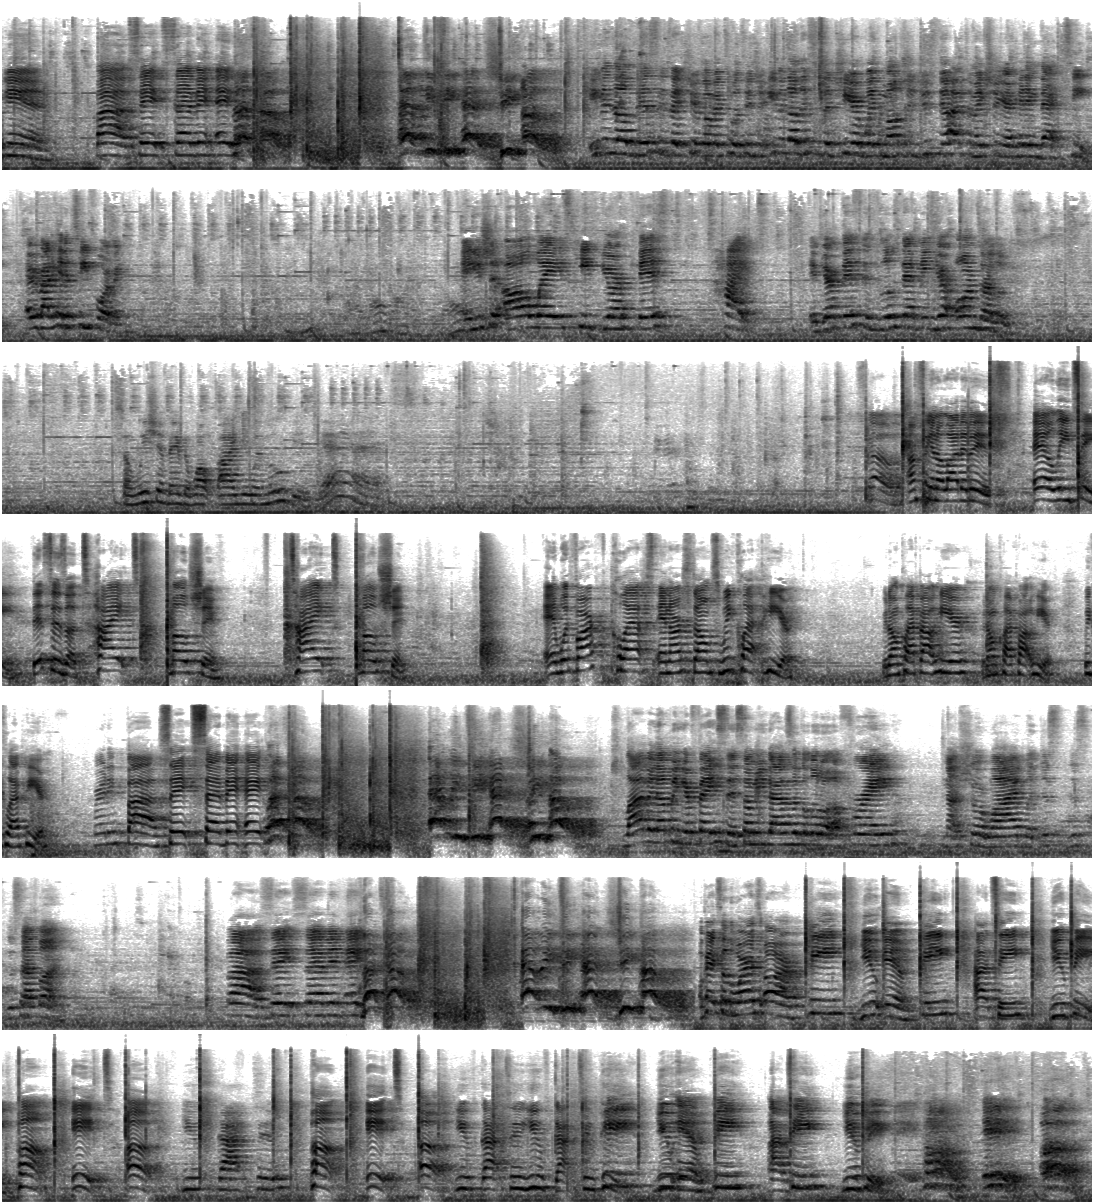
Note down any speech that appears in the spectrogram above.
again. Five, six, seven, eight, let's go! L E T S G O. Even though this is a cheer, go back to attention. Even though this is a cheer with motion, you still have to make sure you're hitting that T. Everybody hit a T for me. And you should always keep your fist tight. If your fist is loose, that means your arms are loose. So we should be able to walk by you and move you. Yes. So I'm seeing a lot of this. L-E-T. This is a tight motion. Tight motion. And with our claps and our stomps, we clap here. We don't clap out here. We don't clap out here. We clap here. Ready? Five, six, seven, eight. Let's go! L-E-T-S-G-O! Liven up in your faces. Some of you guys look a little afraid. Not sure why, but just, just, just have fun. Five, six, seven, eight. Let's go! L-E-T-S-G-O. Okay, so the words are P-U-M-P-I-T-U-P. Pump it up. You've got to. Pump it up. You've got to. You've got to. P-U-M-P-I-T-U-P. Pump it up.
